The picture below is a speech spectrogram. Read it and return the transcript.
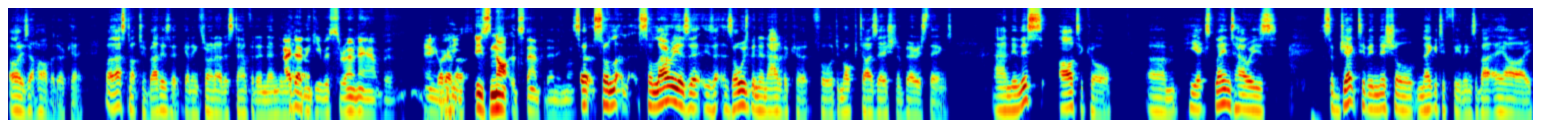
Oh, he's at Harvard. Okay. Well, that's not too bad, is it? Getting thrown out of Stanford and then. I don't think he was thrown out, but anyway, he's, he's, not at Stanford anymore. So, so, so Larry is, a, is a, has always been an advocate for democratization of various things, and in this article, um, he explains how his subjective initial negative feelings about AI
